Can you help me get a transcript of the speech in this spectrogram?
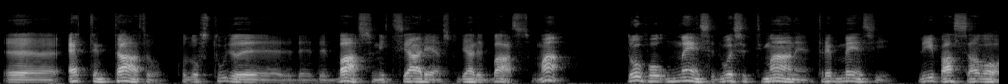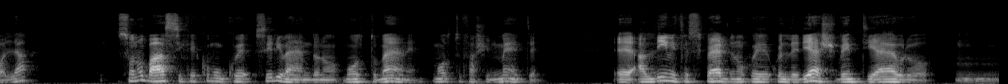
eh, è tentato con lo studio de- de- del basso, iniziare a studiare il basso, ma dopo un mese, due settimane, tre mesi lì passa la voglia, sono bassi che comunque si rivendono molto bene, molto facilmente. Eh, al limite si perdono que- quelle 10-20 euro mh, mm,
